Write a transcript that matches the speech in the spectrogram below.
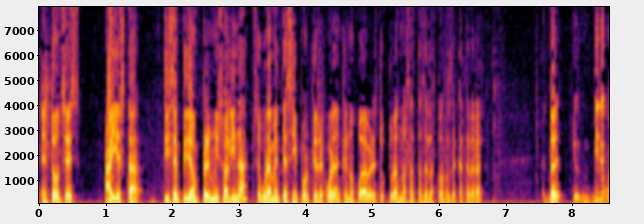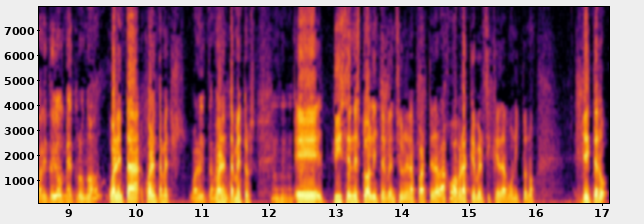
Entonces, ahí está. Dicen pidieron permiso al INA, seguramente sí, porque recuerden que no puede haber estructuras más altas de las torres de catedral. Entonces, Mide 42 metros, ¿no? 40, 40 metros. 40 metros. 40 metros. Eh, dicen esto a la intervención en la parte de abajo, habrá que ver si queda bonito o no. Reitero,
